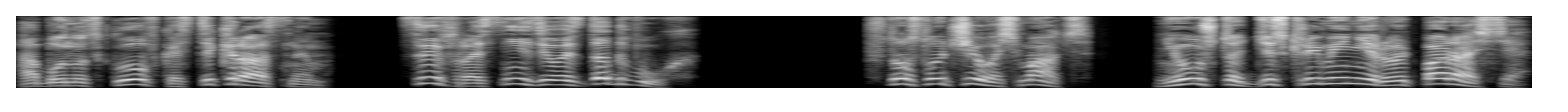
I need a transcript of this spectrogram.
а бонус к ловкости красным. Цифра снизилась до двух. «Что случилось, Макс? Неужто дискриминируют по расе?»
